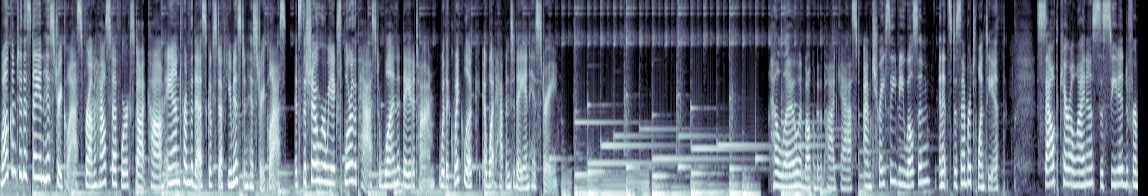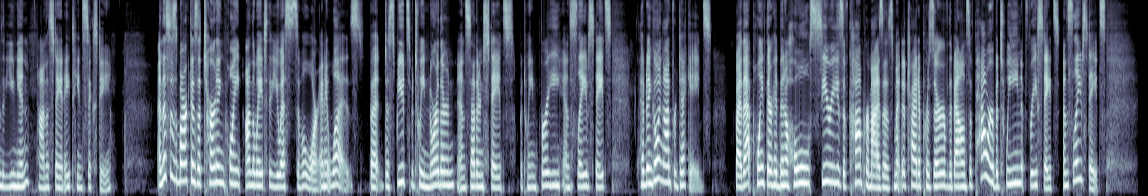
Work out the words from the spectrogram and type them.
Welcome to this day in history class from howstuffworks.com and from the desk of Stuff You Missed in History class. It's the show where we explore the past one day at a time with a quick look at what happened today in history. Hello and welcome to the podcast. I'm Tracy V. Wilson, and it's December 20th. South Carolina seceded from the Union on this day in 1860. And this is marked as a turning point on the way to the U.S. Civil War, and it was. But disputes between northern and southern states, between free and slave states, had been going on for decades. By that point, there had been a whole series of compromises meant to try to preserve the balance of power between free states and slave states.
